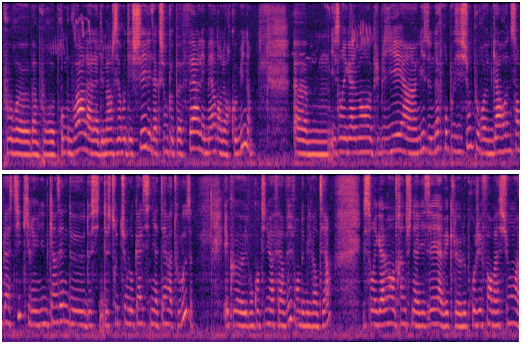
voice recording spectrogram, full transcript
pour, euh, ben, promouvoir la, la, démarche zéro déchet, les actions que peuvent faire les maires dans leur commune. Euh, ils ont également publié une liste de 9 propositions pour une Garonne sans plastique qui réunit une quinzaine de, structures locales signataires à Toulouse et qu'ils vont continuer à faire vivre en 2021. Ils sont également en train de finaliser avec le, projet formation euh,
